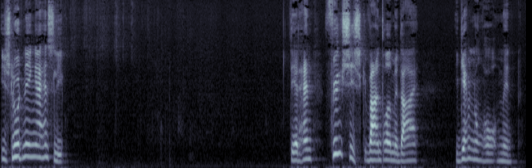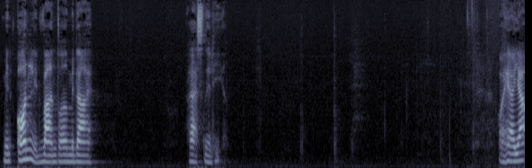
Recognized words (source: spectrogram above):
i slutningen af hans liv. Det er, at han fysisk vandrede med dig igennem nogle år, men, men åndeligt vandrede med dig resten af livet. Og her jeg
